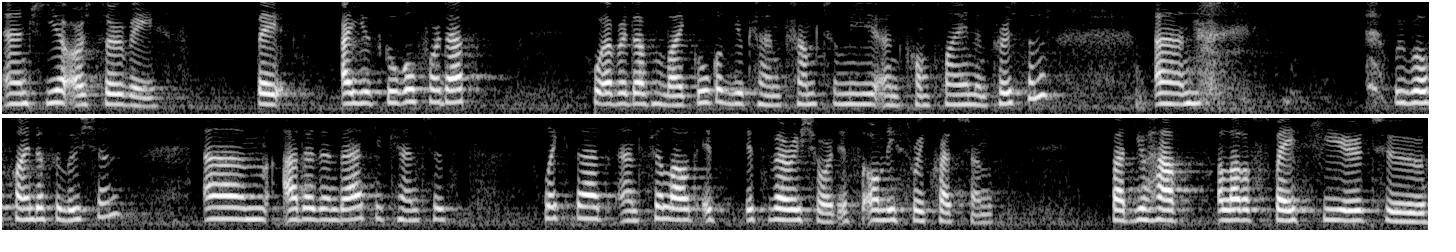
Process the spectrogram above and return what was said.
And here are surveys. They, I use Google for that. Whoever doesn't like Google, you can come to me and complain in person. And we will find a solution. Um, other than that, you can just click that and fill out. It's, it's very short. It's only three questions. But you have a lot of space here to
